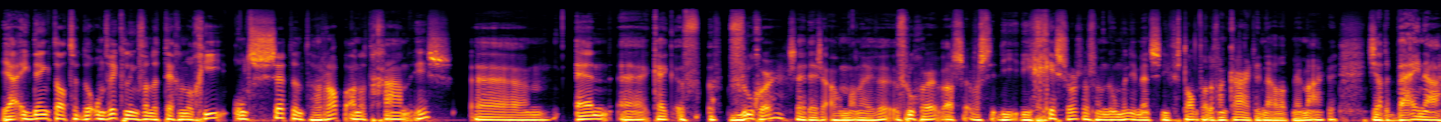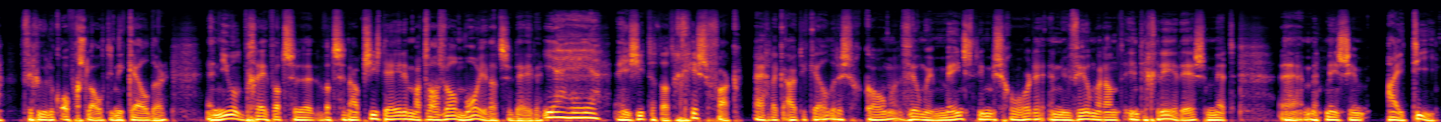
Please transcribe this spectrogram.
Ja, ik denk dat de ontwikkeling van de technologie ontzettend rap aan het gaan is. Ehm, en eh, kijk, vroeger, zei deze oude man even, vroeger was, was die, die gissers, zoals we hem noemen, die mensen die verstand hadden van kaarten en daar wat mee maken, die zaten bijna figuurlijk opgesloten in de kelder. En niemand begreep wat ze, wat ze nou precies deden, maar het was wel mooi wat ze deden. Ja, ja, ja. En je ziet dat dat gisvak eigenlijk uit die kelder is gekomen. Veel meer mainstream is geworden. En nu veel meer aan het integreren is met, eh, met mainstream IT.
